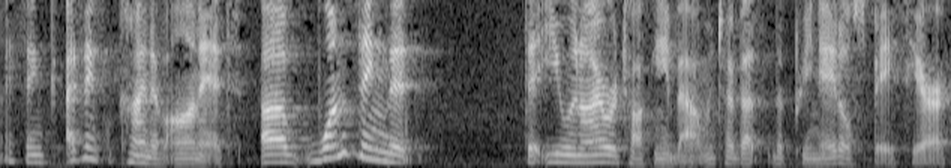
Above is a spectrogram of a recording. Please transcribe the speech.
I think I think we're kind of on it. Uh, one thing that that you and I were talking about when we talk about the prenatal space here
